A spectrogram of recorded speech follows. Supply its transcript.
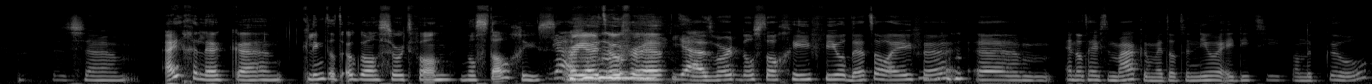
dus ehm, Eigenlijk eh, klinkt dat ook wel een soort van nostalgisch, Ja. waar jij het over hebt. ja, het woord nostalgie viel net al even. Ehm, en dat heeft te maken met dat de nieuwe editie van de Kul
